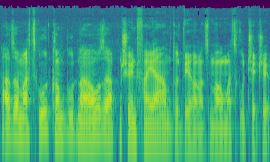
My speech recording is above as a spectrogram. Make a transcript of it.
Also macht's gut, kommt gut nach Hause, habt einen schönen Feierabend und wir hören uns morgen. Macht's gut, tschüss. tschüss.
